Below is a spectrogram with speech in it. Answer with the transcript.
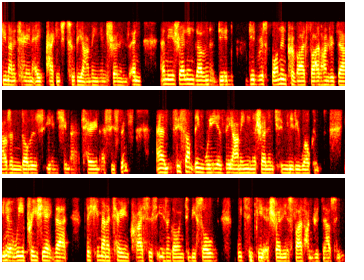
humanitarian aid package to the Armenian Australians. And and the Australian government did did respond and provide five hundred thousand dollars in humanitarian assistance. And this is something we as the Armenian Australian community welcomed. You know, we appreciate that the humanitarian crisis isn't going to be solved with simply Australia's 500,000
